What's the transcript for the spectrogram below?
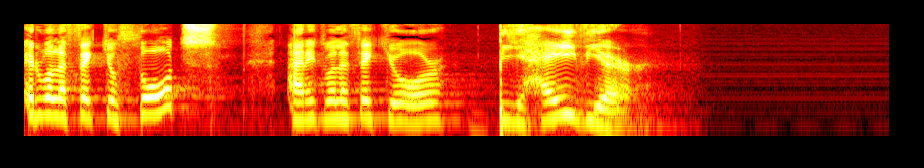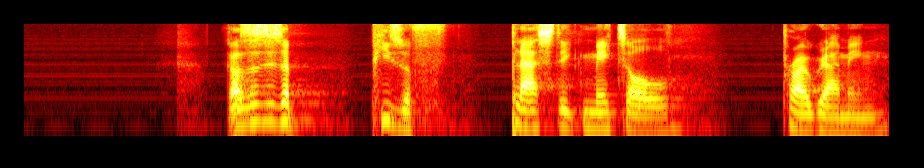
it will affect your thoughts, and it will affect your behavior. Because this is a piece of plastic metal programming.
